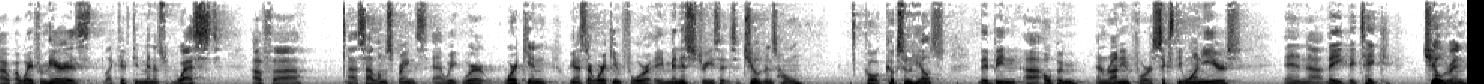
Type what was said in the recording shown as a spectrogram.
uh, away from here. Is like 15 minutes west of uh, Siloam Springs. Uh, we, are working, we're going to start working for a ministry. It's a, it's a, children's home called Cookson Hills. They've been uh, open and running for 61 years. And uh, they, they take children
